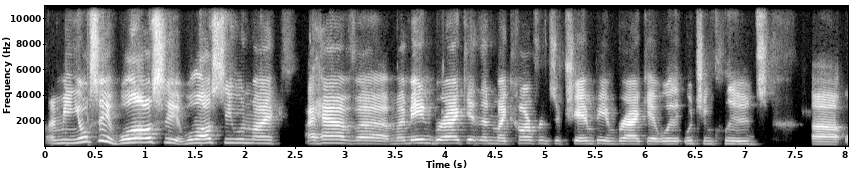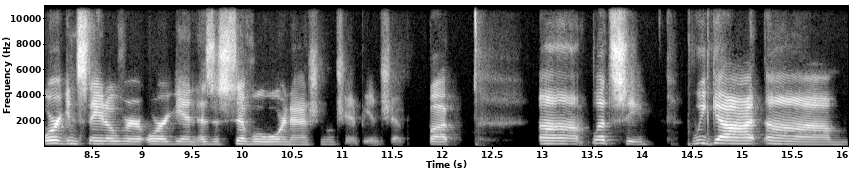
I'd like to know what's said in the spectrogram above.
I mean, you'll see. We'll all see. We'll all see when my I have uh, my main bracket and then my conference of champion bracket, which includes uh, Oregon State over Oregon as a Civil War national championship. But um, let's see. We got um,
